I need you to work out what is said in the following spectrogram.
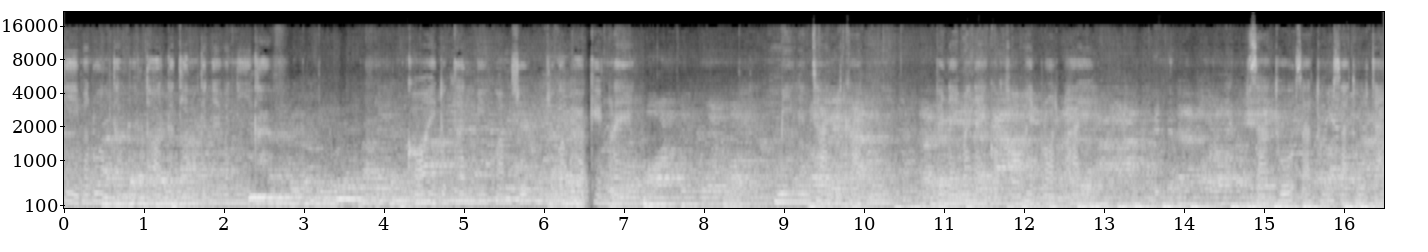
ที่มาร่วมทำบุญทอดกระถิ่นกันในวันนี้ค่ะ ขอให้ทุกท่านมีความสุขสุขภาพแข็งแรง มีเงินใช้ไม่ขาดมือไปไหนมาไหนก็ขอให้ปลอดภัย สาธุ สาธุ สาธุจ้า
